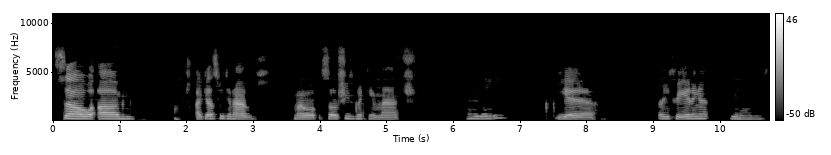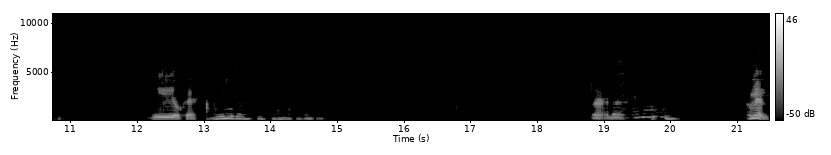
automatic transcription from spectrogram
so um, I guess we can have my. So she's making a match. Are you ready? Yeah. Are you creating it? Yeah. Yeah. Okay. We were going to just sign up again. All right. Wait, I'm in.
